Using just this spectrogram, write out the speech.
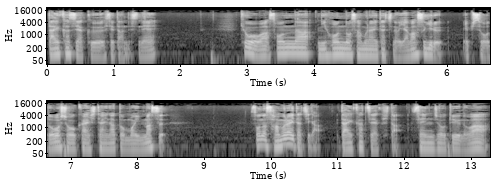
大活躍してたんですね。今日はそんな日本の侍たちのヤバすぎるエピソードを紹介したいなと思います。そんな侍たちが大活躍した戦場というのは、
